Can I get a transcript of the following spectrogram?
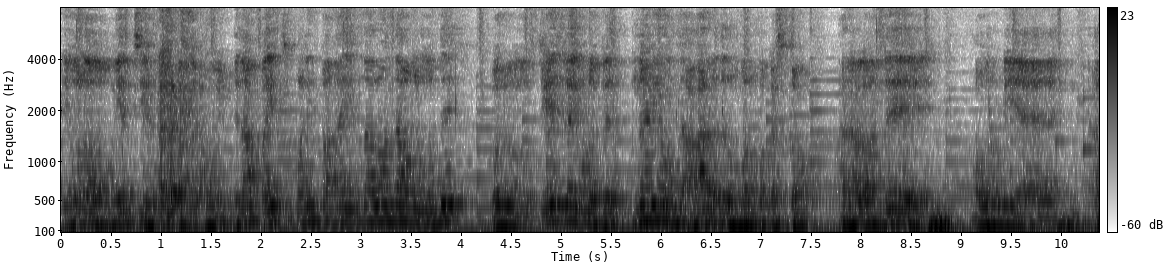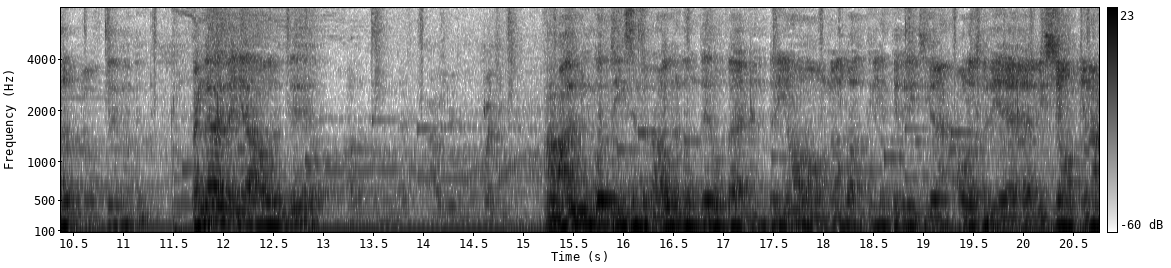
எவ்வளவு முயற்சி எடுத்துருப்பாங்க. அவங்க எப்படிதான் பயிற்சி பண்ணியிருப்பாங்க இருந்தாலும் வந்து அவங்களுக்கு வந்து ஒரு ஸ்டேஜ்ல இவ்வளவு பேர் முன்னாடியே வந்து ஆடுறது ரொம்ப ரொம்ப கஷ்டம். அதனால வந்து அவருடைய அரு வந்து தங்கராஜ் ஐயா அவருக்கு ஆல்வின் கோச்சிங் சென்டர் அவருக்கு வந்து ரொம்ப நன்றியும் நல்வாழ்த்தையும் தெரிவிச்சுக்கிறேன். அவ்வளோ பெரிய விஷயம். ஏன்னா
